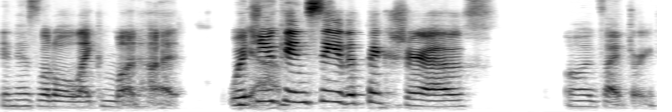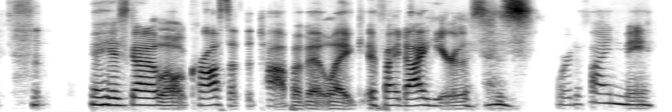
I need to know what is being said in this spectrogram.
In his little like mud hut, which Yeah. you can see the picture of on side three. Yeah, he's got a little cross at the top of it. Like, if I die here, this is where to find me.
